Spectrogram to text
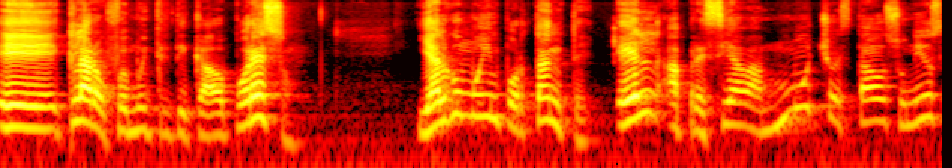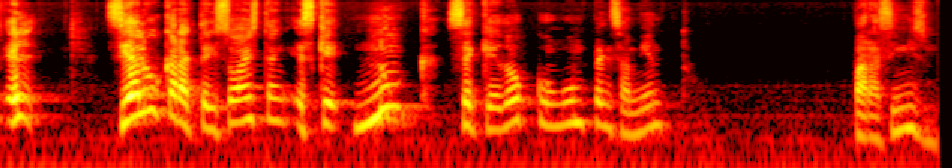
Eh, claro, fue muy criticado por eso. Y algo muy importante, él apreciaba mucho Estados Unidos. Él, si algo caracterizó a Einstein es que nunca se quedó con un pensamiento para sí mismo.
